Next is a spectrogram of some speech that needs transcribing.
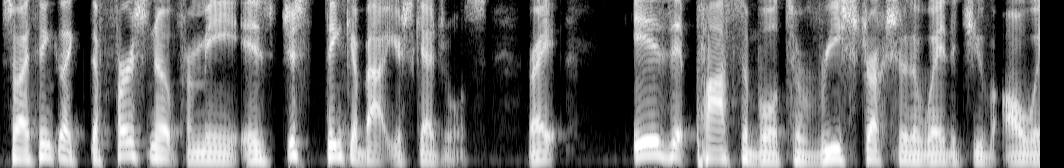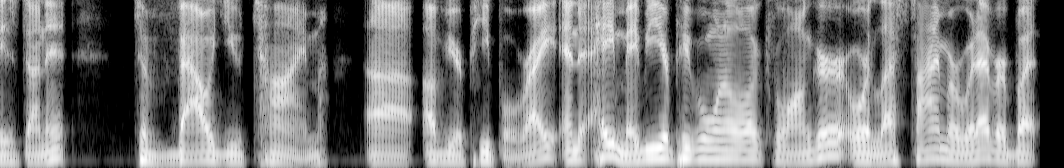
so I think like the first note for me is just think about your schedules, right? Is it possible to restructure the way that you've always done it to value time uh, of your people, right? And hey, maybe your people want to work longer or less time or whatever, but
